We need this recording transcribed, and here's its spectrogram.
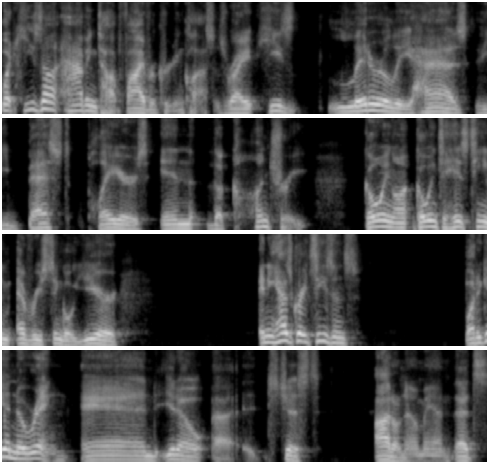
But he's not having top five recruiting classes, right? He's literally has the best players in the country going on going to his team every single year. And he has great seasons but again no ring. And you know uh, it's just i don't know man. That's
